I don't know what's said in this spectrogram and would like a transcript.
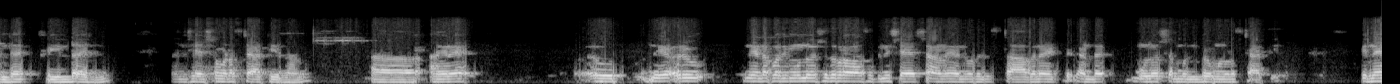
എന്റെ ഫീൽഡായിരുന്നു അതിനുശേഷം ഇവിടെ സ്റ്റാർട്ട് ചെയ്തതാണ്. അങ്ങനെ ഒരു നീണ്ട പതിമൂന്ന് വർഷത്തെ പ്രവാസത്തിന് ശേഷമാണ് ഞാനിവിടെ ഒരു സ്ഥാപനമായിട്ട് രണ്ട് മൂന്ന് വർഷം മുൻപ് നമ്മളിവിടെ സ്റ്റാർട്ട് ചെയ്തത്. പിന്നെ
